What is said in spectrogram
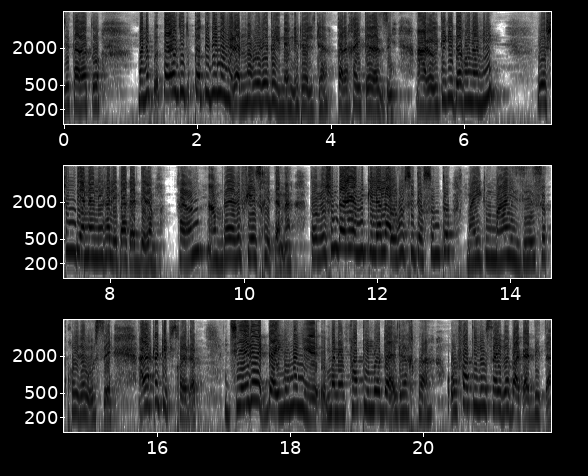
যে তারা তো মানে তারা যদি প্রতিদিন আমি রান্না করে দিই না এই ডাইলটা, তারা খাইতে রাজি। আর ওইদিকে দেখুন আমি রসুন দিয়ে আমি খালি পাকার দিলাম। কারণ আমরা আর পেঁয়াজ খাইতাম না। তো রসুনটারে আমি কিলা লাল করছি দেখছুন তো মাই মা ইজি সব কইরা উঠছে আর একটা টিপস কইরা যে ডাইলো না নিয়ে মানে ফাতিলো ডাইল রাখবা ও ফাতিলো চাইবা বাগার দিতা,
